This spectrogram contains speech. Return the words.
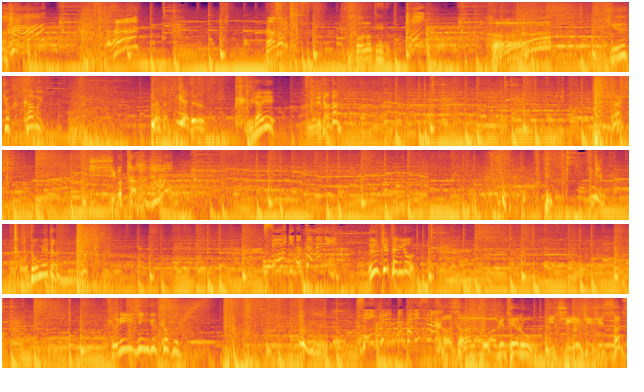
黙れこの程度。究極カムイ食らえ無駄だ。しまった。とどめだ。正義のために。受けてみろ。フリージングコフセイクレットタリスマン。風穴を上げてやろう。一撃必殺。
